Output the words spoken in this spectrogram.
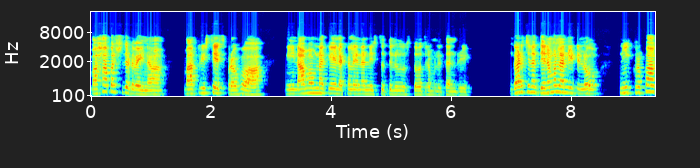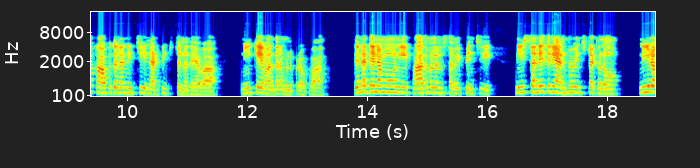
మహాపరిషుదుడైన మా క్రిస్టియస్ ప్రభువ నీ నామంనకే లెక్కలేనన్ని స్థుతులు స్తోత్రములు తండ్రి. గడిచిన దినములన్నిటిలో నీ కృపా కాపుదలనిచ్చి నడిపించుచున్న దేవా నీకే వందనములు ప్రభా దినదినము నీ పాదములను సమీపించి నీ సన్నిధిని అనుభవించుటకును నీలో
